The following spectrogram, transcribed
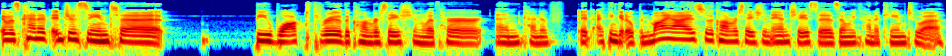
it was kind of interesting to be walked through the conversation with her and kind of it I think it opened my eyes to the conversation and Chase's and we kind of came to a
